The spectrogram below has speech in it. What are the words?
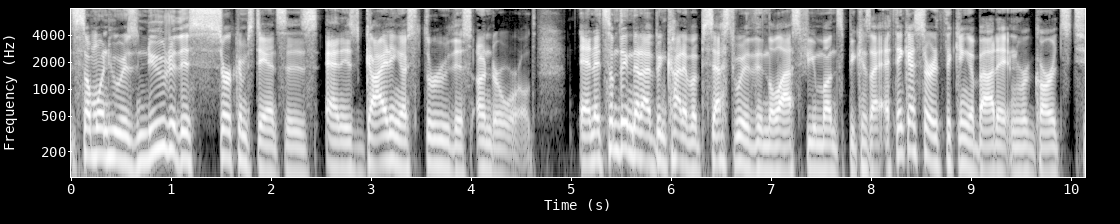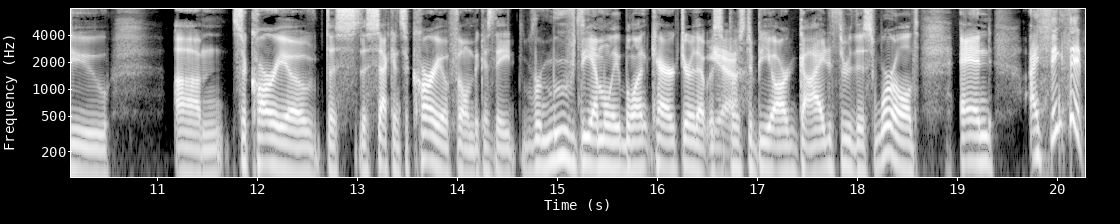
someone who is new to this circumstances and is guiding us through this underworld. And it's something that I've been kind of obsessed with in the last few months because I, I think I started thinking about it in regards to um, Sicario, the, the second Sicario film, because they removed the Emily Blunt character that was Yeah. supposed to be our guide through this world. And I think that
